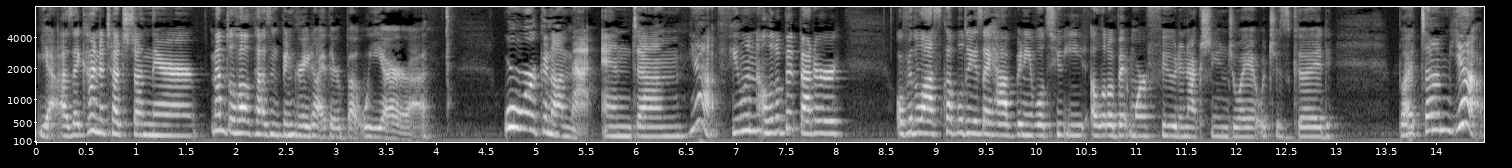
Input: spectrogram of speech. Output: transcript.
yeah, as I kind of touched on there, mental health hasn't been great either, but we are uh, we're working on that, and um, yeah, feeling a little bit better. Over the last couple days, I have been able to eat a little bit more food and actually enjoy it, which is good. But um, yeah,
